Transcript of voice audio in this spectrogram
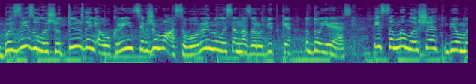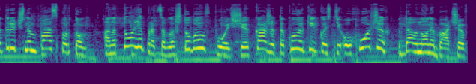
Без візу лише тиждень, а українці вже масово ринулися на заробітки до ЄС. І самим лише біометричним паспортом. Анатолій працевлаштовує в Польщі. Каже, такої кількості охочих давно не бачив.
